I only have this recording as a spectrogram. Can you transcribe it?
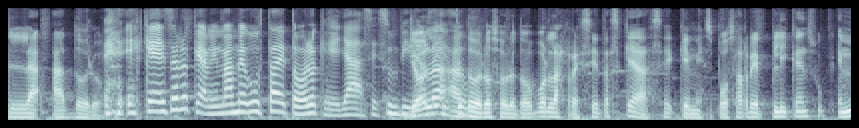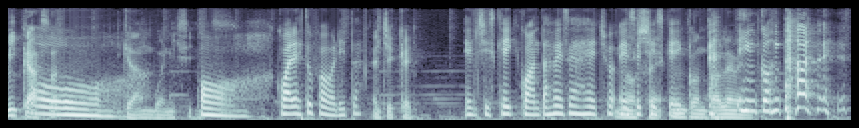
La adoro. Es que eso es lo que a mí más me gusta de todo lo que ella hace, sus videos Yo de la YouTube. adoro sobre todo por las recetas que hace, que mi esposa replica en, su, en mi casa. Oh. Y quedan buenísimas. Oh, ¿Cuál es tu favorita? El cheesecake. El cheesecake, ¿cuántas veces has hecho No ese sé, cheesecake? incontablemente. Incontables.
